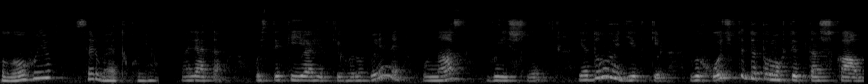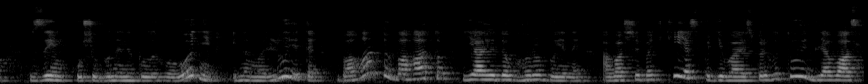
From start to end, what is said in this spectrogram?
вологою серветкою. Малята, ось такі ягідки горобини у нас вийшли. Я думаю, дітки, ви хочете допомогти пташкам взимку, щоб вони не були голодні, і намалюєте багато-багато ягідок горобини. А ваші батьки, я сподіваюся, приготують для вас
